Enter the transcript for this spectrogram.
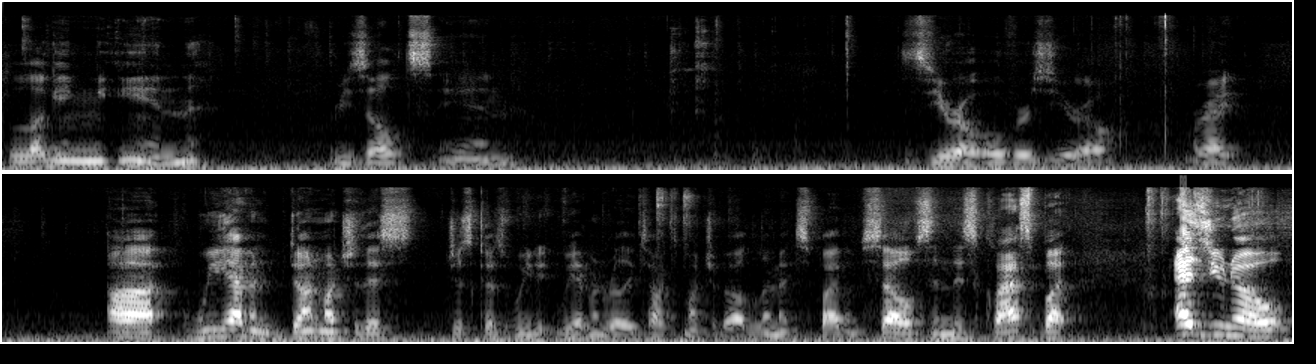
plugging in results in 0 over 0, right? Uh, we haven't done much of this just because we, we haven't really talked much about limits by themselves in this class. But as you know,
